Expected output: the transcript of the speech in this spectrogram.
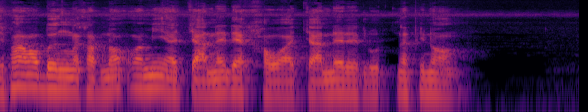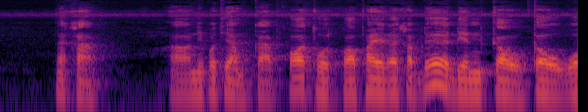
สิพามาเบิ่งนะครับเนาะว่ามีอาจารย์ได้ได้เขาอาจารย์ได้ได้หลุดนะพี่น้องนะครับเอาอันนี้พอเตรียมกราบขอโทษขออภัยนะครับเด้อเดือนเก่าเก่าบ่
